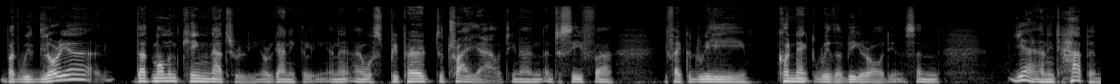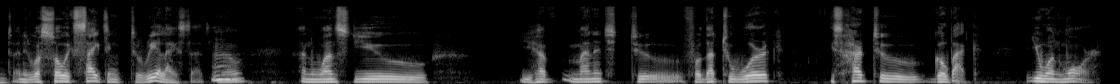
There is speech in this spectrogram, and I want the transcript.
But with Gloria, that moment came naturally, organically, and I, I was prepared to try it out, you know, and, and to see if uh, if I could really connect with a bigger audience. And yeah, and it happened, and it was so exciting to realize that, you mm. know. And once you you have managed to for that to work, it's hard to go back. You want more.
